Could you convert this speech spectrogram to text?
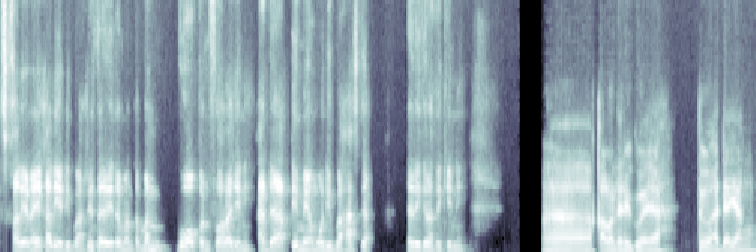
sekalian aja kali ya dibahas nih dari teman-teman. Gue open floor aja nih. Ada tim yang mau dibahas gak dari grafik ini? Uh, kalau dari gue ya, tuh ada yang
